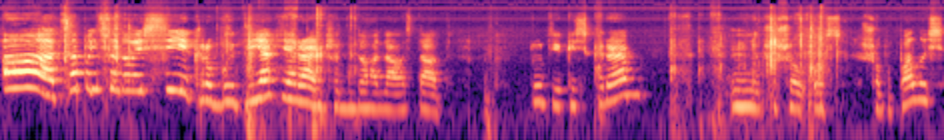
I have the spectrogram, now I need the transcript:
А, це апельсиновий робити. Як я раніше догадалась. Так. Тут якийсь крем. Якщо що, ось що попалось.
